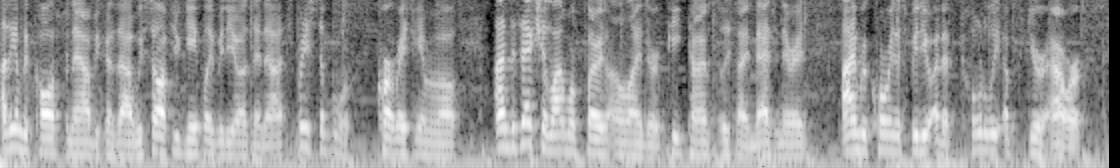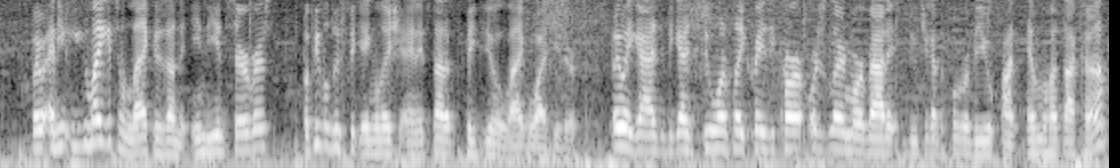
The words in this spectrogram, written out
I think I'm gonna call it for now because uh, we saw a few gameplay videos and uh, it's a pretty simple kart racing MMO. And there's actually a lot more players online during peak times. At least I imagine there is. I'm recording this video at a totally obscure hour. But and you, you might get some lag because on the Indian servers. But people do speak English, and it's not a big deal lag-wise either. But anyway, guys, if you guys do want to play Crazy Kart or just learn more about it, do check out the full review on MMOHut.com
